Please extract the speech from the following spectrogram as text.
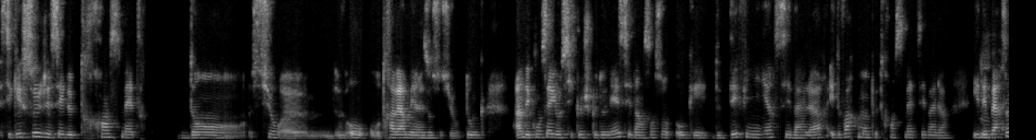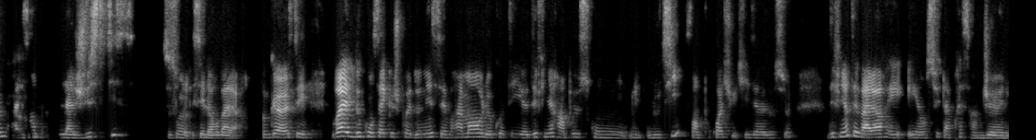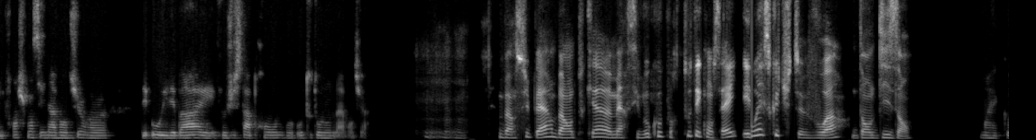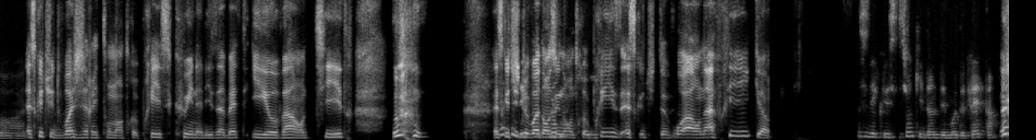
c'est quelque chose que j'essaie de transmettre dans, sur, euh, au, travers de mes réseaux sociaux. Donc, un des conseils aussi que je peux donner, c'est dans le sens, OK, de définir ses valeurs et de voir comment on peut transmettre ces valeurs. Il y a des mm. personnes, par exemple, la justice, ce sont, c'est leurs valeurs. Donc, euh, c'est vrai, deux conseils que je pourrais donner, c'est vraiment le côté euh, définir un peu ce qu'on, l'outil, enfin, pourquoi tu utilises les réseaux sociaux, définir tes valeurs et, et ensuite, après, c'est un journey. Franchement, c'est une aventure des hauts et des bas et il faut juste apprendre tout au long de l'aventure. Mm, mm, ben super, ben en tout cas, euh, merci beaucoup pour tous tes conseils. Et où est-ce que tu te vois dans 10 ans? My God. Est-ce que tu dois gérer ton entreprise, Queen Elizabeth Iova en titre? Est-ce que tu te vois dans une entreprise? Est-ce que tu te vois en Afrique? C'est des questions qui donnent des mots de tête. Hein.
